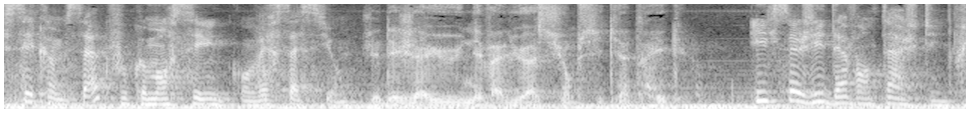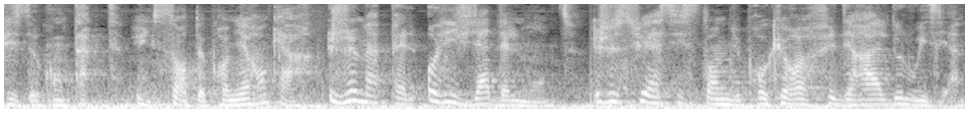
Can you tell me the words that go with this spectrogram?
C'est comme ça que vous commencez une conversation? J'ai déjà eu une évaluation psychiatrique. Il s'agit davantage d'une prise de contact, une sorte de premier encart. Je m'appelle Olivia Delmonte. Je suis assistante du procureur fédéral de Louisiane.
